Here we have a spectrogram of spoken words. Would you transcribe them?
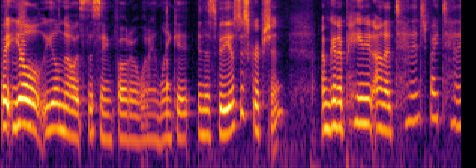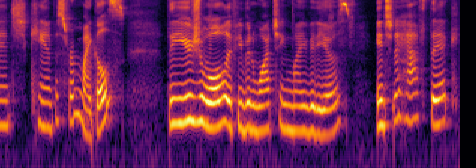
but you'll you'll know it's the same photo when I link it in this video's description. I'm going to paint it on a 10 inch by 10 inch canvas from Michaels. The usual, if you've been watching my videos, inch and a half thick.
